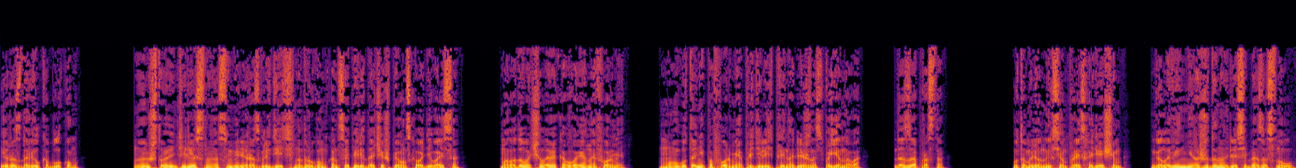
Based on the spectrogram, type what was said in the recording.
и раздавил каблуком. Ну и что, интересно, сумели разглядеть на другом конце передачи шпионского девайса? Молодого человека в военной форме. Могут они по форме определить принадлежность военного? Да запросто. Утомленный всем происходящим, Головин неожиданно для себя заснул,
